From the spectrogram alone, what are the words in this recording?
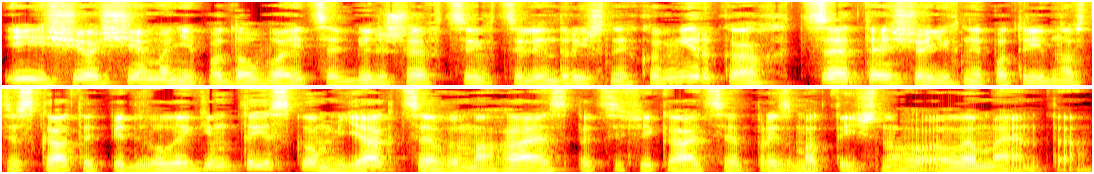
І що ще мені подобається більше в цих циліндричних комірках, це те, що їх не потрібно стискати під великим тиском, як це вимагає специфікація призматичного елемента.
